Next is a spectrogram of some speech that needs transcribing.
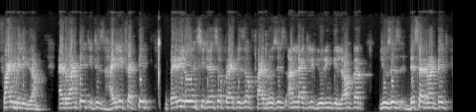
5 milligram. Advantage, it is highly effective, very low incidence of priapism, fibrosis, unlikely during the long term uses. Disadvantage,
